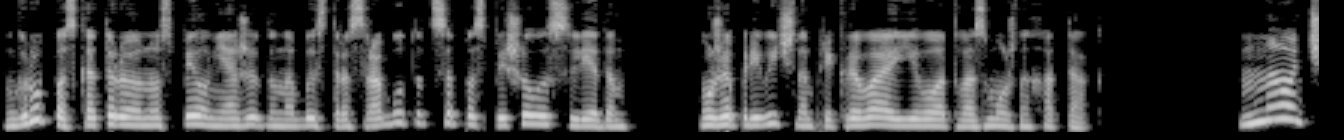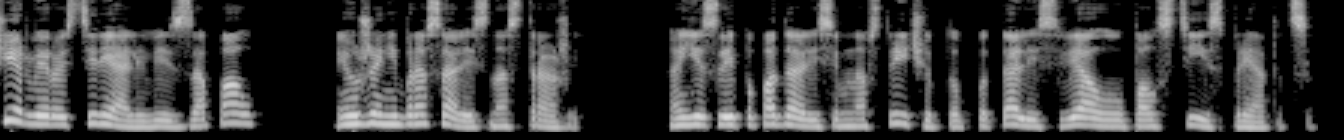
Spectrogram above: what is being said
Группа, с которой он успел неожиданно быстро сработаться, поспешила следом, уже привычно прикрывая его от возможных атак. Но черви растеряли весь запал и уже не бросались на стражей, а если и попадались им навстречу, то пытались вяло уползти и спрятаться.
